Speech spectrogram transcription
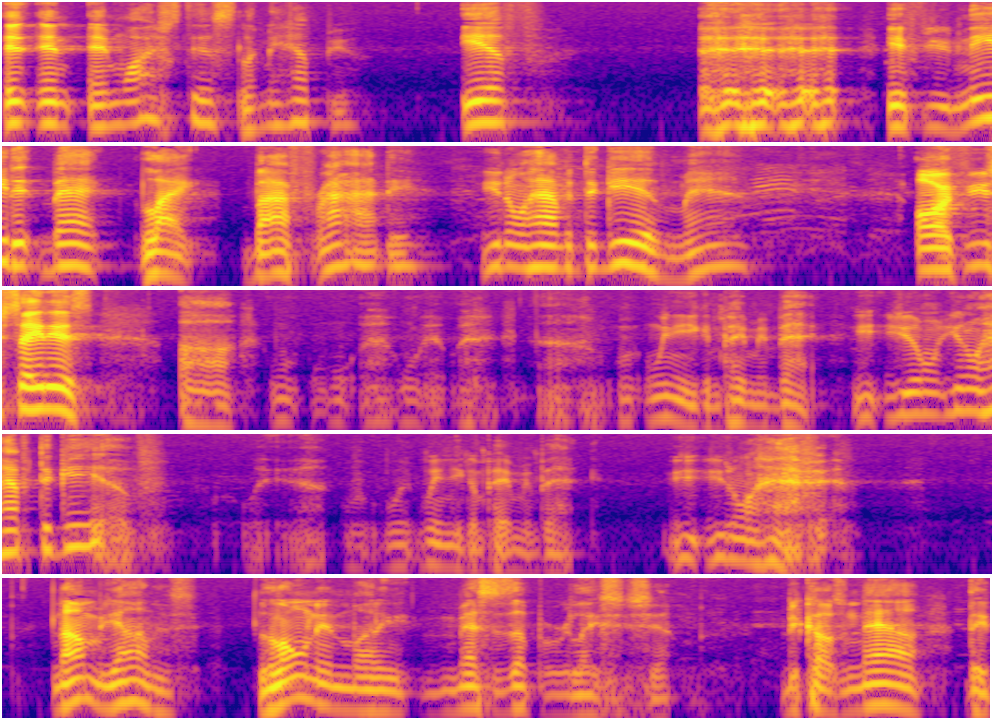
And, and, and watch this. Let me help you. If if you need it back like by Friday, you don't have it to give, man. Or if you say this, uh, Uh, when you can pay me back, you, you, don't you don't have to give. Uh, when you can pay me back, you, you don't have it. Now I'm be honest, loaning money messes up a relationship because now they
